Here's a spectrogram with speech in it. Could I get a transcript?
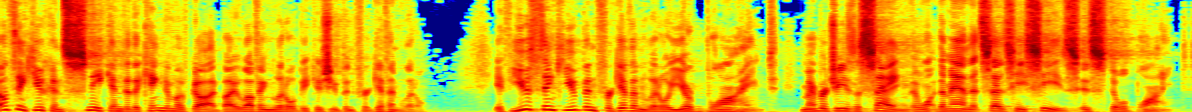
Don't think you can sneak into the kingdom of God by loving little because you've been forgiven little. If you think you've been forgiven little, you're blind. Remember Jesus saying, the, man that says he sees is still blind.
